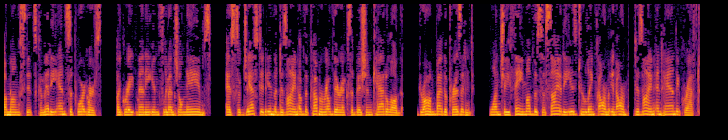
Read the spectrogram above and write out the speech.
amongst its committee and supporters, a great many influential names, as suggested in the design of the cover of their exhibition catalogue, drawn by the president. One chief aim of the society is to link arm in arm design and handicraft,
